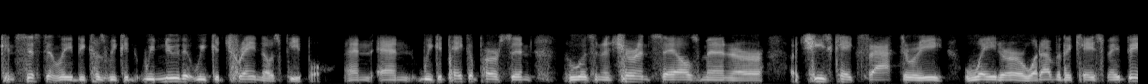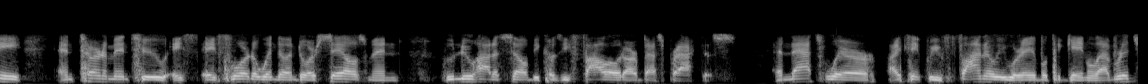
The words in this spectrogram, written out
consistently because we could we knew that we could train those people and and we could take a person who was an insurance salesman or a cheesecake factory waiter or whatever the case may be and turn him into a, a Florida window and door salesman who knew how to sell because he followed our best practice. And that's where I think we finally were able to gain leverage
